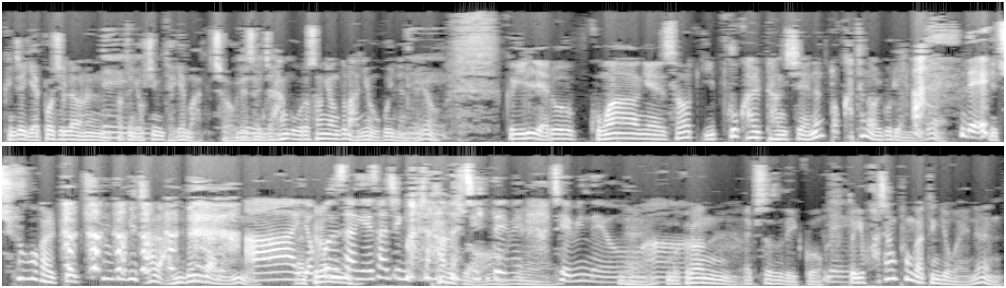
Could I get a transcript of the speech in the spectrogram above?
굉장히 예뻐지려는 네. 어떤 욕심이 되게 많죠. 그래서 네. 이제 한국으로 성형도 많이 오고 있는데요. 네. 그 일예로 공항에서 입국할 당시에는 똑같은 얼굴이었는데 아, 네. 출국할 때 출국이 잘 안 된다는 아 여권상의 사진과 달라지기 때문에 네. 재밌네요. 네. 아. 뭐 그런 에피소드도 있고 네. 또이 화장품 같은 경우에는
